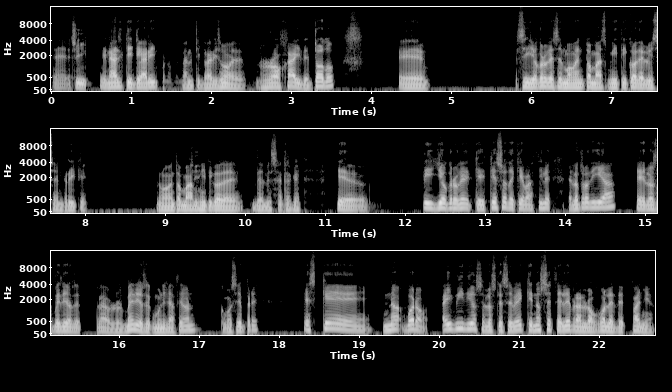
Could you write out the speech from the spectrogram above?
Eh, sí, penalti clarísimo, bueno, penalti clarísimo, eh, roja y de todo. Eh, sí, yo creo que es el momento más mítico de Luis Enrique. El momento más Sí. mítico de, de Luis Enrique. Eh, y yo creo que, que, que eso de que vacile. El otro día, eh, los medios de, claro, los medios de comunicación, como siempre, es que no, bueno, hay vídeos en los que se ve que no se celebran los goles de España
